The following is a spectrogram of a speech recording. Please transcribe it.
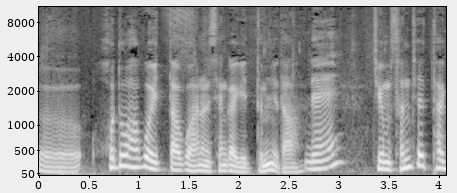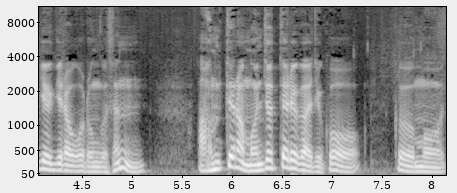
그 호도하고 있다고 하는 생각이 듭니다. 네. 지금 선제 타격이라고 그런 것은 아무 때나 먼저 때려가지고 그 뭐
